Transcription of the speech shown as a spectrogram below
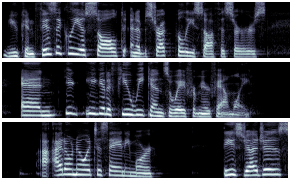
You can physically assault and obstruct police officers, and you, you get a few weekends away from your family. I, I don't know what to say anymore. These judges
